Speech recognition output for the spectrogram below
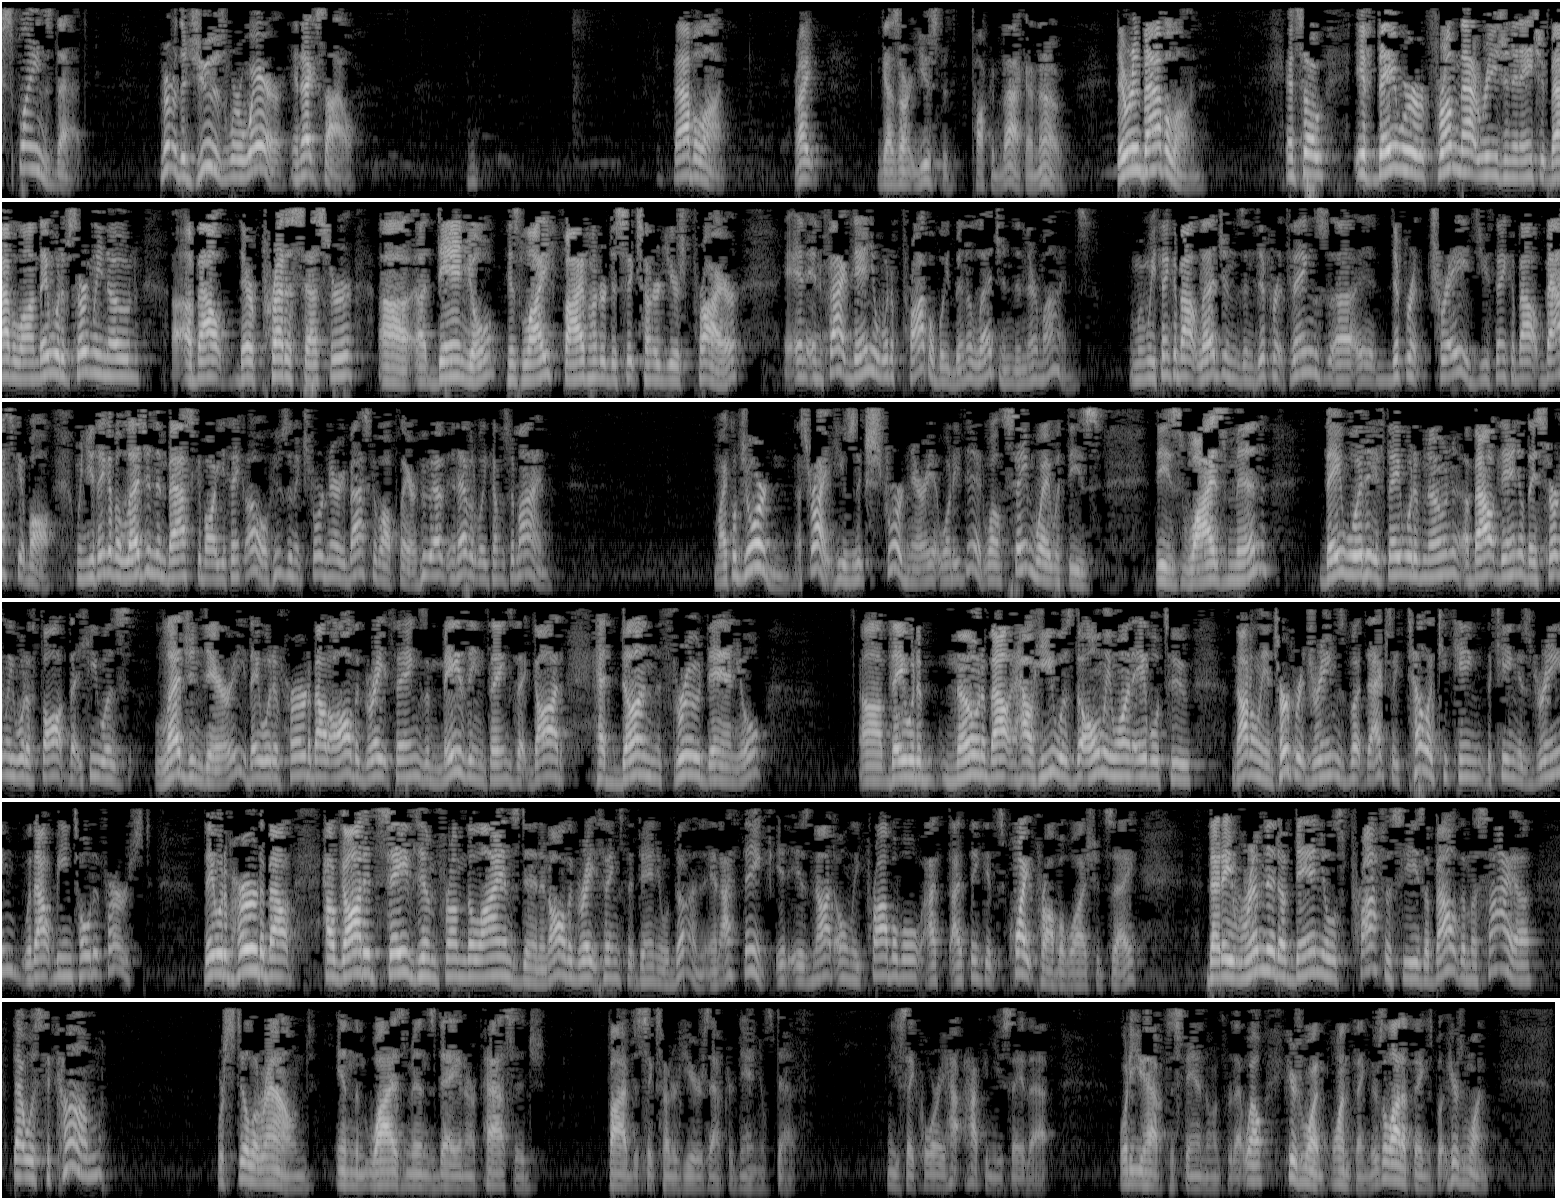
Explains that. Remember, the Jews were where in exile? Babylon, right? You guys aren't used to talking back, I know. They were in Babylon. And so, if they were from that region in ancient Babylon, they would have certainly known about their predecessor, uh, uh, Daniel, his life 500 to 600 years prior. And in fact, Daniel would have probably been a legend in their minds. When we think about legends and different things, uh, different trades, you think about basketball. When you think of a legend in basketball, you think, oh, who's an extraordinary basketball player? Who inevitably comes to mind? Michael Jordan. That's right. He was extraordinary at what he did. Well, same way with these, these wise men they would, if they would have known about Daniel, they certainly would have thought that he was legendary. They would have heard about all the great things, amazing things that God had done through Daniel. Uh, they would have known about how he was the only one able to not only interpret dreams, but to actually tell a king, the king his dream without being told it first. They would have heard about how God had saved him from the lion's den and all the great things that Daniel had done. And I think it is not only probable, I, I think it's quite probable, I should say, that a remnant of Daniel's prophecies about the Messiah that was to come were still around in the wise men's day in our passage, five to six hundred years after Daniel's death. And you say, Corey, how, how can you say that? What do you have to stand on for that? Well, here's one, one thing. There's a lot of things, but here's one.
